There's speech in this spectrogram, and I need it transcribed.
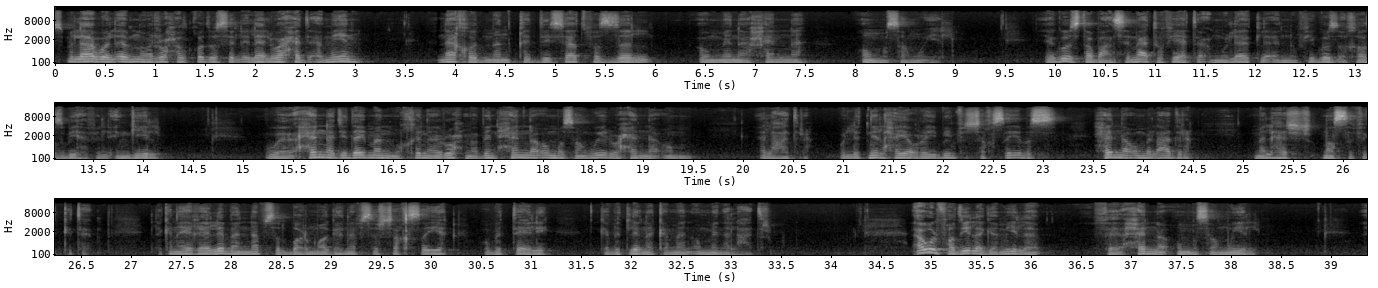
بسم الله والابن والروح القدس الإله الواحد آمين. ناخد من قديسات في الظل أمنا حنة أم صموئيل. يجوز طبعا سمعتوا فيها تأملات لأنه في جزء خاص بيها في الإنجيل. وحنة دي دايما مخنا يروح ما بين حنة أم صموئيل وحنة أم العذراء. والاتنين الحقيقة قريبين في الشخصية بس حنة أم العذراء ملهاش نص في الكتاب. لكن هي غالبا نفس البرمجة نفس الشخصية وبالتالي جابت لنا كمان أمنا العذراء أول فضيلة جميلة في حنة أم صمويل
